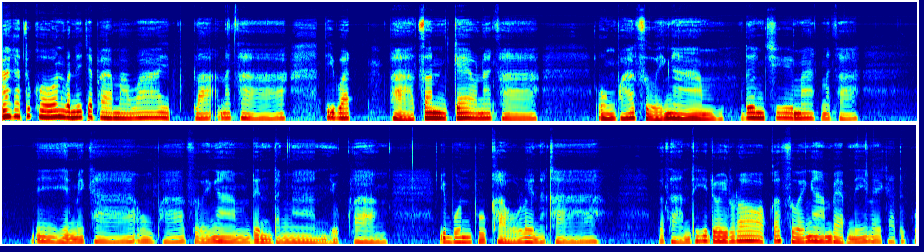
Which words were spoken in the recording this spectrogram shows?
มาค่ะทุกคนวันนี้จะพามาไหว้พระนะคะ ที่วัดผาซ่อนแก้วนะคะ องค์พระสวยงาม เรื่องชื่อมากนะคะ นี่เห็นไหมคะ องค์พระสวยงามเด่นตังงานอยู่กลาง อยู่บนภูเขาเลยนะคะ สถานที่โดยรอบก็สวยงามแบบนี้เลยค่ะทุกค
